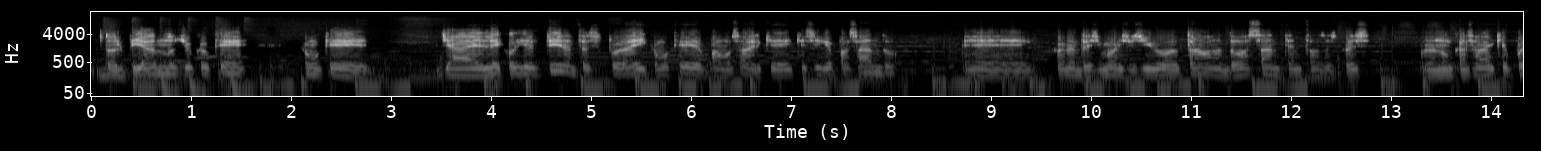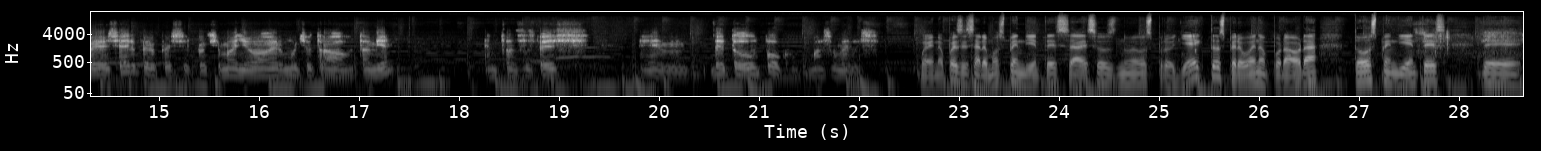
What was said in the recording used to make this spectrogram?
Dolviarnos, yo creo que como que ya él le cogió el tiro, entonces por ahí como que vamos a ver qué, qué sigue pasando. Eh, con Andrés y Mauricio sigo trabajando bastante, entonces pues uno nunca sabe qué puede ser, pero pues el próximo año va a haber mucho trabajo también. Entonces pues em, de todo un poco, más o menos. Bueno, pues estaremos pendientes a esos nuevos proyectos, pero bueno, por ahora todos pendientes de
